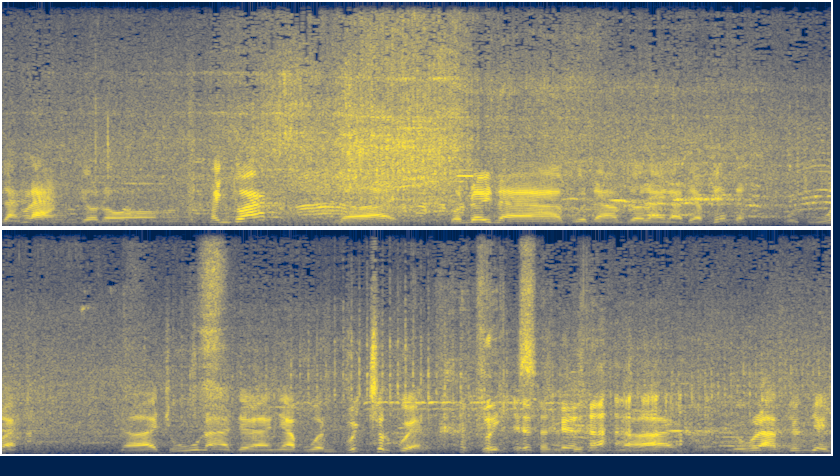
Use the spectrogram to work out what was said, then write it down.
dáng làng cho nó thanh thoát. Đấy. Còn đây là vườn đào giờ này là đẹp nhất này của chú này đấy chú là nhà vườn Vĩnh Xuân Quyền Vịnh Xuân Quyền đấy chú làm chương trình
